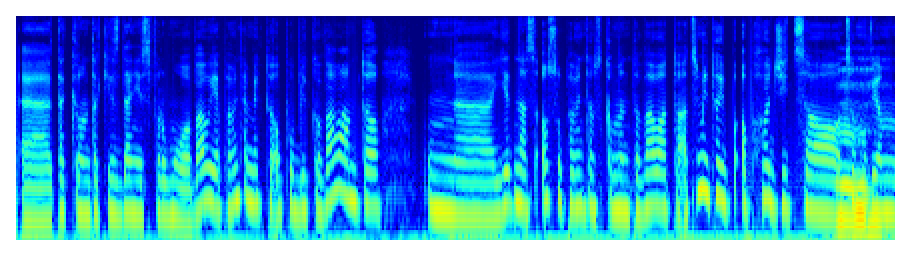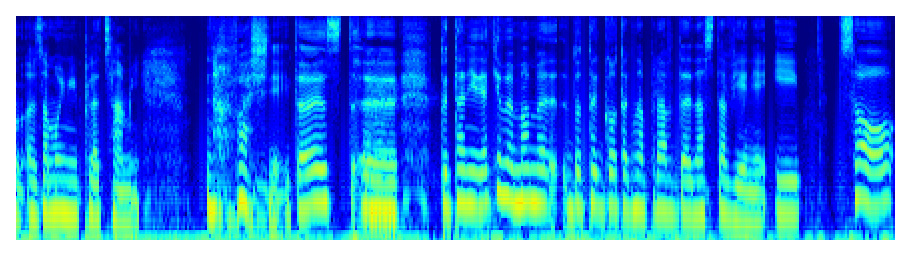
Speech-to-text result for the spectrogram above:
e, taką, takie zdanie sformułował. Ja pamiętam, jak to opublikowałam, to mm, e, jedna z osób, pamiętam, skomentowała to, a co mi to obchodzi, co, co mm. mówią za moimi plecami. No właśnie, i to jest y, pytanie, jakie my mamy do tego tak naprawdę nastawienie. I co,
